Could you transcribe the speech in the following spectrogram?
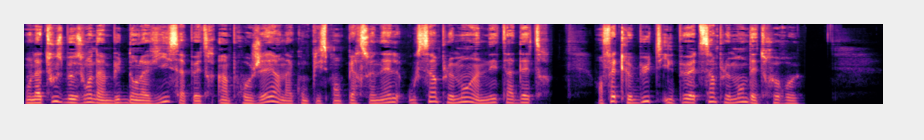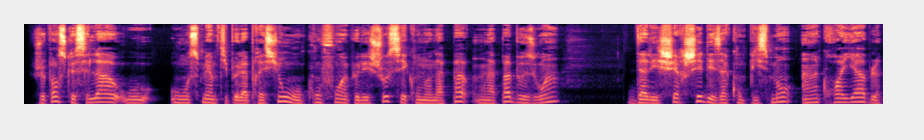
On a tous besoin d'un but dans la vie, ça peut être un projet, un accomplissement personnel ou simplement un état d'être. En fait, le but, il peut être simplement d'être heureux. Je pense que c'est là où, où on se met un petit peu la pression, où on confond un peu les choses, c'est qu'on n'en a pas, on n'a pas besoin d'aller chercher des accomplissements incroyables.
